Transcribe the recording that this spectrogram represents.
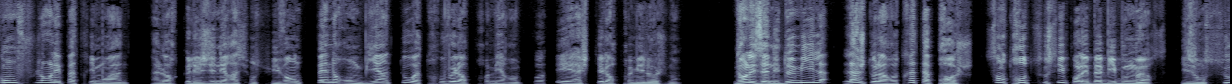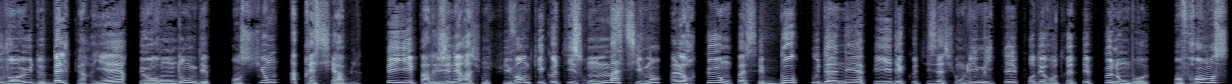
gonflant les patrimoines, alors que les générations suivantes peineront bientôt à trouver leur premier emploi et à acheter leur premier logement. Dans les années 2000, l'âge de la retraite approche, sans trop de soucis pour les baby boomers. Ils ont souvent eu de belles carrières et auront donc des pensions appréciables payés par les générations suivantes qui cotiseront massivement alors qu'eux ont passé beaucoup d'années à payer des cotisations limitées pour des retraités peu nombreux. En France,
